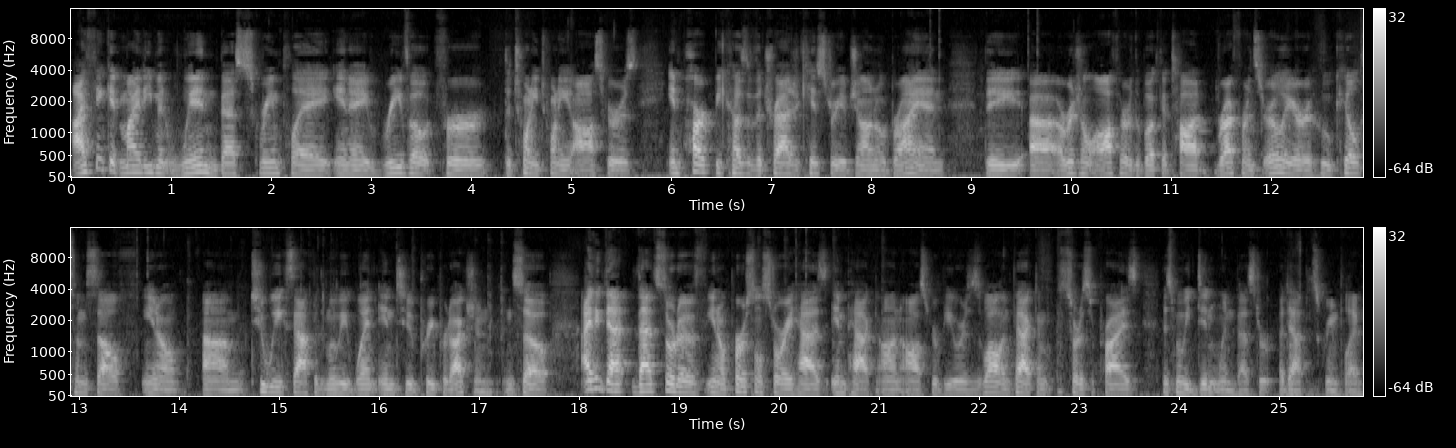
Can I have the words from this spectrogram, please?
I think it might even win Best Screenplay in a revote for the 2020 Oscars. In part because of the tragic history of John O'Brien, the uh, original author of the book that Todd referenced earlier, who killed himself, you know, um, two weeks after the movie went into pre-production, and so I think that that sort of you know personal story has impact on Oscar viewers as well. In fact, I'm sort of surprised this movie didn't win Best Adapted Screenplay.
